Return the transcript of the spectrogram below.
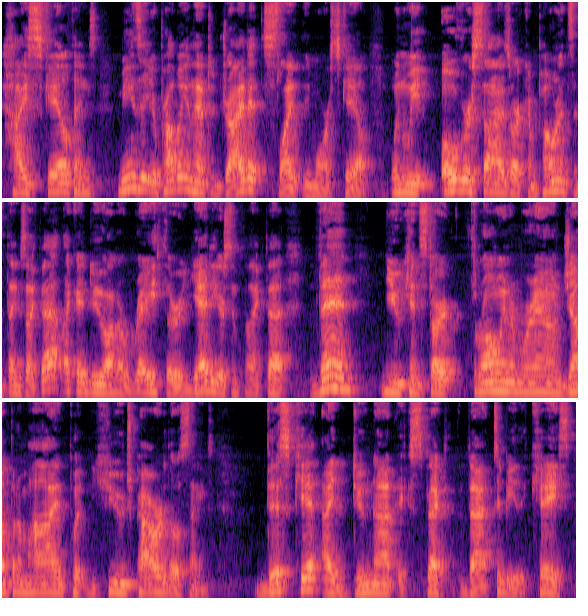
high scale things means that you're probably going to have to drive it slightly more scale. When we oversize our components and things like that, like I do on a Wraith or a Yeti or something like that, then you can start throwing them around, jumping them high, and putting huge power to those things. This kit, I do not expect that to be the case.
